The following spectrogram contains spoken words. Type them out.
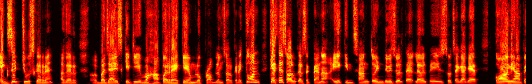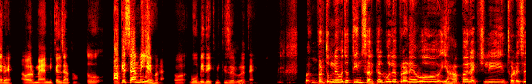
एग्जिट चूज़ कर रहे हैं। अगर बजाय इसके कि वहाँ पर रह के हम लोग प्रॉब्लम सॉल्व करें कौन कैसे सॉल्व कर सकता है ना? एक इंसान तो इंडिविजुअल लेवल पे ही सोचेगा कि यार, कौन यहाँ पे रहे और मैं निकल जाता हूँ। तो पाकिस्तान में ये हो रहा है तो वो भी देखने की ज़रूरत है। पर, पर तुमने वो जो तीन सर्कल बोले प्रणय वो यहाँ पर एक्चुअली थोड़े से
